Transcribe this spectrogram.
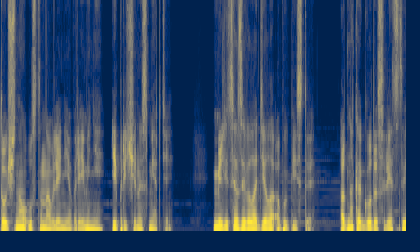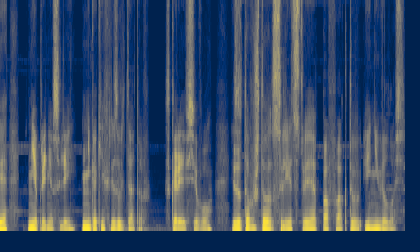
точного установления времени и причины смерти. Милиция завела дело об убийстве, однако годы следствия не принесли никаких результатов. Скорее всего, из-за того, что следствие по факту и не велось.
